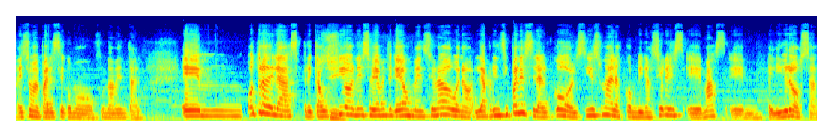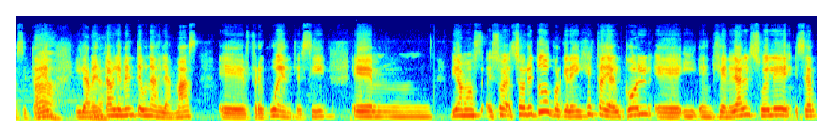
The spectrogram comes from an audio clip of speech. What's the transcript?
eso me parece como fundamental. Eh, otra de las precauciones, obviamente que habíamos mencionado, bueno, la principal es el alcohol, sí, es una de las combinaciones eh, más em, peligrosas, ¿está bien? Ah, y lamentablemente una de las más eh, frecuentes, ¿sí? Em, digamos, sobre todo porque la ingesta de alcohol eh, y en general suele ser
